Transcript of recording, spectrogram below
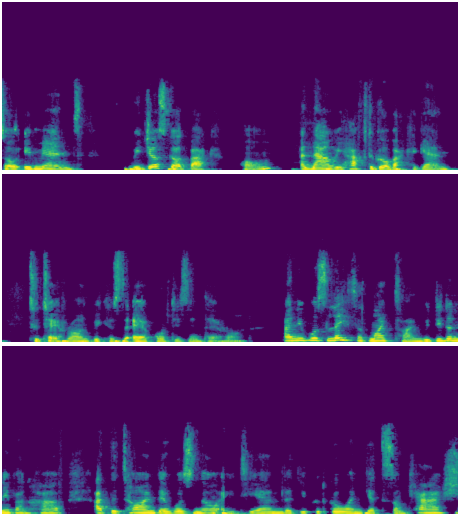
So it meant we just got back home. And now we have to go back again to Tehran because the airport is in Tehran. And it was late at night time. We didn't even have, at the time, there was no ATM that you could go and get some cash.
